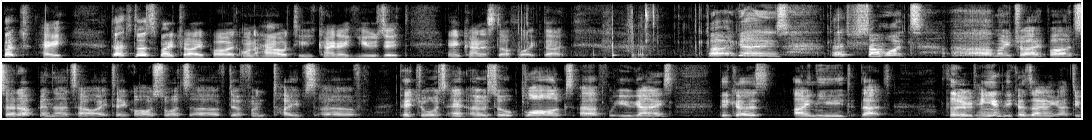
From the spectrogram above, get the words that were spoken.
But hey, that's that's my tripod on how to kind of use it and kind of stuff like that. Alright guys, that's somewhat uh, my tripod setup and that's how I take all sorts of different types of pictures and also blogs uh, for you guys because I need that third hand because I only got two.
